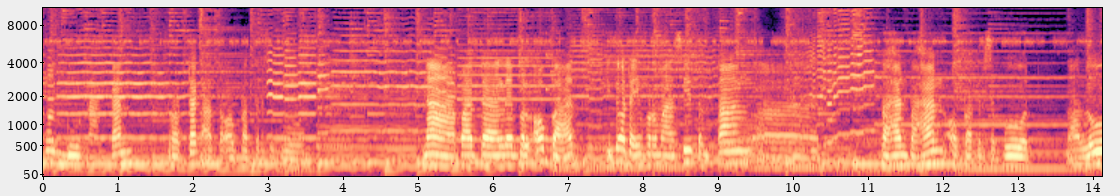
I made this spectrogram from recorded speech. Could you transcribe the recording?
menggunakan produk atau obat tersebut. Nah, pada label obat itu ada informasi tentang eh, bahan-bahan uh, obat tersebut. Lalu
